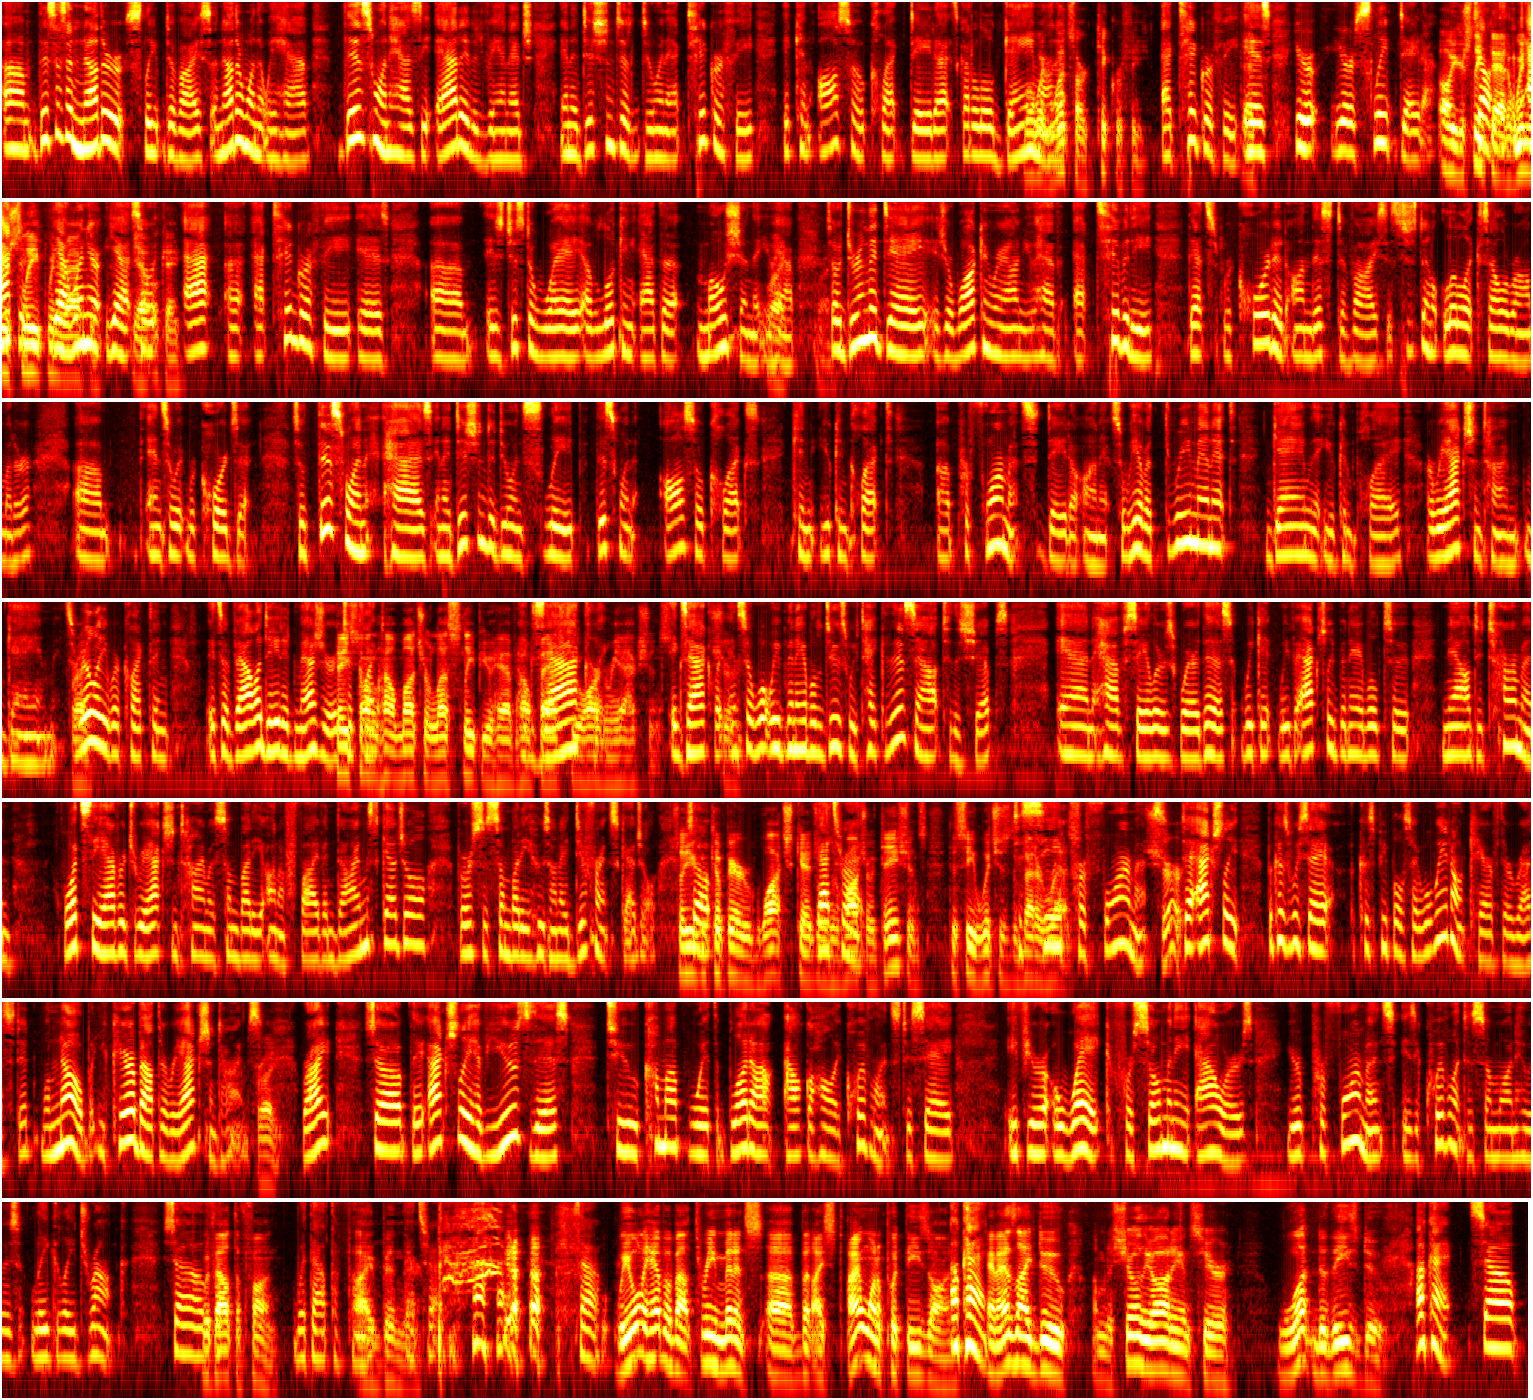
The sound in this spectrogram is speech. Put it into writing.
Um, this is another sleep device, another one that we have. This one has the added advantage, in addition to doing actigraphy, it can also collect data. It's got a little game Well, wait, on what's it. What's Actigraphy Actigraphy is your your sleep data. Oh, your sleep data, when you're acti- asleep, when yeah, you're when you're yeah. Yeah, so okay. ac- uh, actigraphy is um, is just a way of looking at the motion that you Right, have. right. So during the day, as you're walking around, you have activity that's recorded on this device. It's just a little accelerometer, um, and so it records it. So this one has, in addition to doing sleep, this one also collects. Can you can collect uh, performance data on it. So we have a three-minute game that you can play, a reaction time game. It's Right. really we're collecting. It's a validated measure to Based on how much or less sleep you have, how fast you are in reactions. Exactly. Sure. And so what we've been able to do is we take this out to the ships and have sailors wear this. We get, we've actually been able to now determine what's the average reaction time of somebody on a five and dime schedule versus somebody who's on a different schedule. So you can compare watch schedules That's and watch rotations to see which is the to better see rest. performance. Sure. To actually, because we say, because people say, well, we don't care if they're rested. Well, no, but you care about their reaction times. Right. Right? So they actually have used this to come up with blood al- alcohol equivalents to say, if you're awake for so many hours, your performance is equivalent to someone who is legally drunk. So without for, the fun. Without the fun. I've been there. That's right. so we only have about three minutes, uh, but I I want to put these on. Okay. And as I do, I'm going to show the audience here. What do these do? Okay. So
